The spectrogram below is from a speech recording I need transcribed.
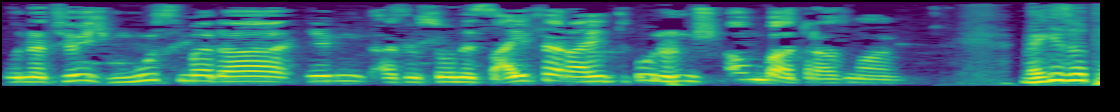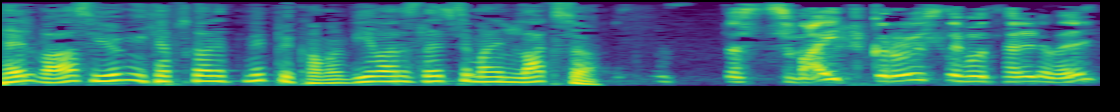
Und natürlich muss man da irgend, also so eine Seife reintun und ein Schaumbad draus machen. Welches Hotel war's, Jürgen? Ich habe es gar nicht mitbekommen. Wir waren das letzte Mal im Luxor das zweitgrößte Hotel der Welt.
